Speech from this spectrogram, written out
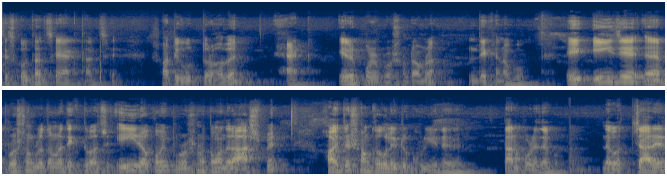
শেষ কত থাকছে এক থাকছে। সঠিক উত্তর হবে এক। এর পরের প্রশ্নটা আমরা দেখে নেব। এই এই যে প্রশ্নগুলো তোমরা দেখতে পাচ্ছ, এই রকমই প্রশ্ন তোমাদের আসবে। হয়তো সংখ্যাগুলো একটু ঘুরিয়ে দেবে। তারপরে দেখো। দেখো, চারের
